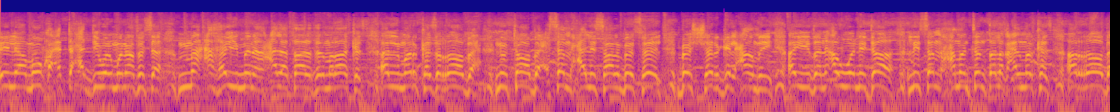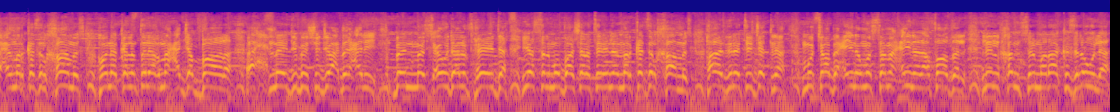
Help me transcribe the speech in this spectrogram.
إلى موقع التحدي والمنافسة مع هيمنة على ثالث المراكز. المركز الرابع نتابع سمحة لسالم بن سهيل بالشرق العامري. أيضا أول نداء لسمحة من تنطلق على المركز الرابع المركز الخامس. هناك الانطلاق مع جبارة حميد بن شجاع بن علي بن مسعود الفهيدة يصل مباشرة إلى المركز الخامس. هذه نتيجتنا. متابعين ومستمعين الأفاضل للخمس المراكز الأولى.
